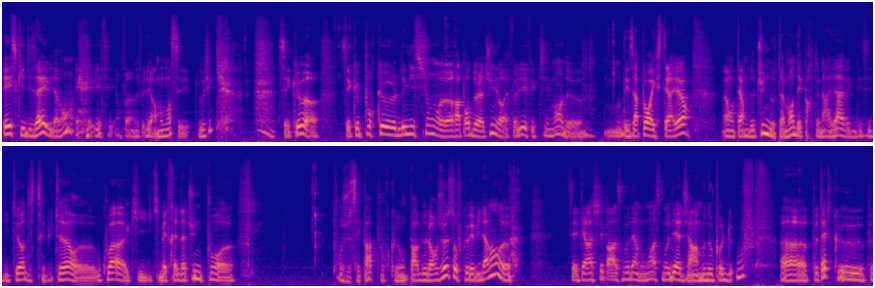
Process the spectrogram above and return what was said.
et ce qu'il disait, évidemment, et, enfin, je vais dire, à un moment, c'est logique, c'est que, que pour que l'émission rapporte de la thune, il aurait fallu effectivement de, des apports extérieurs en termes de thunes, notamment des partenariats avec des éditeurs, distributeurs ou quoi, qui, qui mettraient de la thune pour, pour je sais pas, pour qu'on parle de leur jeu, sauf que évidemment, euh, ça a été racheté par Asmodee à un moment, Asmodee a déjà un monopole de ouf, euh, peut-être que, peut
